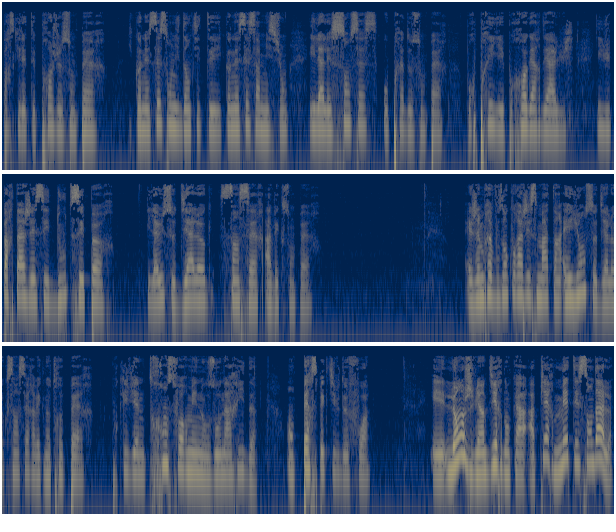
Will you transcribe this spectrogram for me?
parce qu'il était proche de son Père. Il connaissait son identité, il connaissait sa mission, et il allait sans cesse auprès de son Père pour prier, pour regarder à lui. Il lui partageait ses doutes, ses peurs. Il a eu ce dialogue sincère avec son Père. Et j'aimerais vous encourager ce matin, ayons ce dialogue sincère avec notre Père, pour qu'il vienne transformer nos zones arides en perspective de foi, et l'ange vient dire donc à, Pierre, mets tes sandales.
